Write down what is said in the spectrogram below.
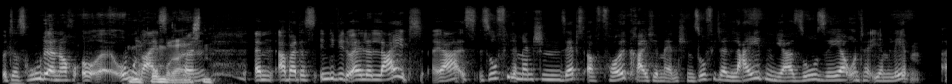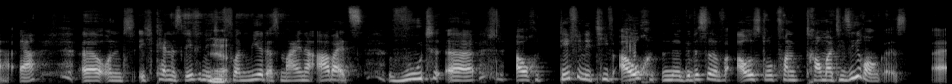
das Ruder noch äh, umreißen, noch umreißen, können. Ähm, aber das individuelle Leid, ja, ist so viele Menschen, selbst erfolgreiche Menschen, so viele leiden ja so sehr unter ihrem Leben. Äh, ja, äh, und ich kenne es definitiv ja. von mir, dass meine Arbeitswut äh, auch definitiv auch eine gewisse Ausdruck von Traumatisierung ist. Äh,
